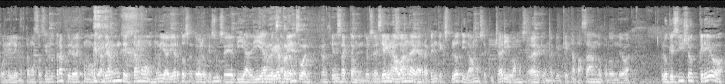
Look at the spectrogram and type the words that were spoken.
ponele, no estamos haciendo trap, pero es como que realmente estamos muy abiertos a todo lo que sucede día a día, Muy mes a abierto a lo mes. actual. claro. Exactamente, o sea, si hay una banda que de repente explota y la vamos a escuchar y vamos a ver qué onda, qué, qué está pasando, por dónde va. Lo que sí yo creo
